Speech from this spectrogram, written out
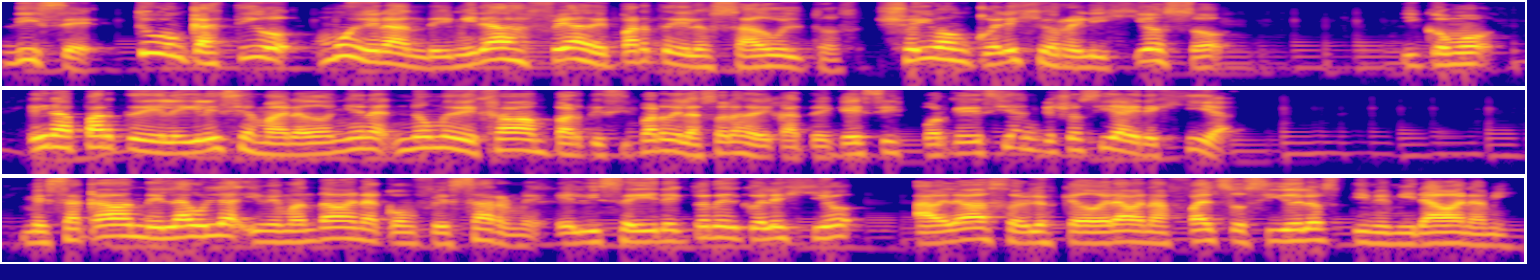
dice, tuvo un castigo muy grande y miradas feas de parte de los adultos. Yo iba a un colegio religioso y como era parte de la iglesia maradoniana, no me dejaban participar de las horas de catequesis porque decían que yo hacía herejía. Me sacaban del aula y me mandaban a confesarme. El vicedirector del colegio hablaba sobre los que adoraban a falsos ídolos y me miraban a mí.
